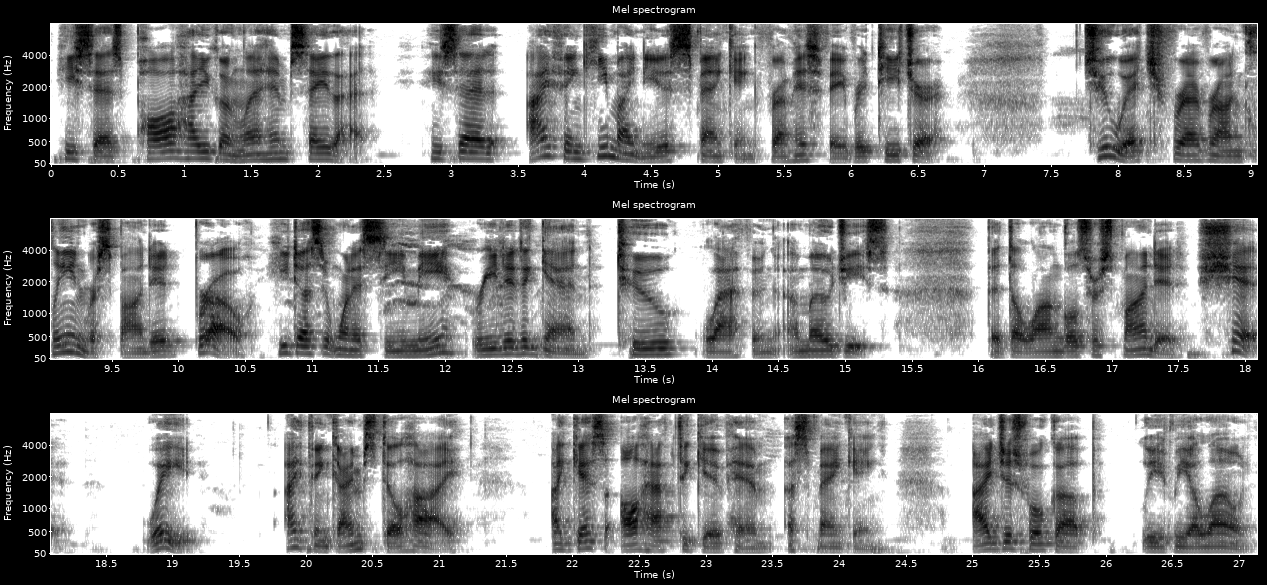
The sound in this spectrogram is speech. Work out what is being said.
He says, Paul, how you gonna let him say that? He said, I think he might need a spanking from his favorite teacher. To which Forever Unclean responded, Bro, he doesn't want to see me. Read it again. Two laughing emojis. The DeLongles responded, Shit. Wait. I think I'm still high. I guess I'll have to give him a spanking. I just woke up. Leave me alone.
